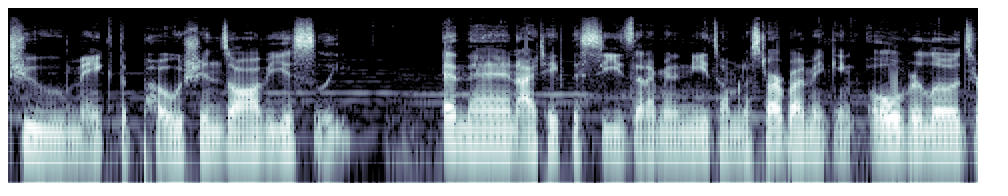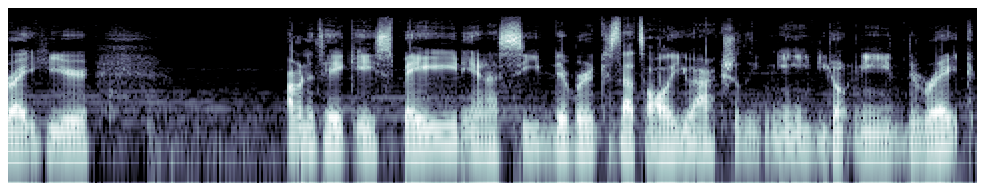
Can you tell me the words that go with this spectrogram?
to make the potions obviously. And then I take the seeds that I'm going to need. So I'm going to start by making overloads right here. I'm going to take a spade and a seed dibber because that's all you actually need. You don't need the rake.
